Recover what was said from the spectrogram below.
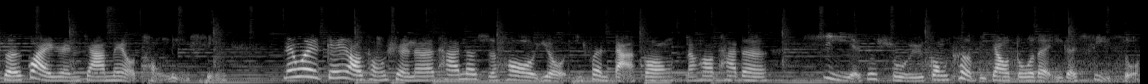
责怪人家没有同理心。那位 gay 老同学呢？他那时候有一份打工，然后他的系也是属于功课比较多的一个系所，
